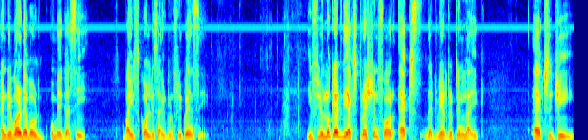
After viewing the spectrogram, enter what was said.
And a word about omega c, why it is called the cyclotron frequency. If you look at the expression for x that we had written like x g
